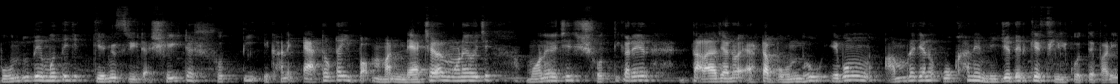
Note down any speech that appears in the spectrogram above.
বন্ধুদের মধ্যে যে কেমিস্ট্রিটা সেইটা সত্যি এখানে এতটাই মানে ন্যাচারাল মনে হয়েছে মনে হয়েছে সত্যিকারের তারা যেন একটা বন্ধু এবং আমরা যেন ওখানে নিজেদেরকে ফিল করতে পারি।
